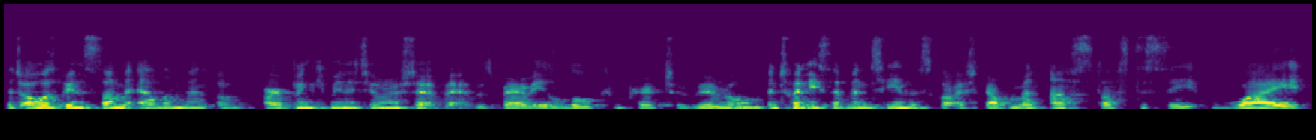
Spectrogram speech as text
There'd always been some element of urban community ownership, but it was very low compared to rural. In 2017, the Scottish Government asked us to see why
